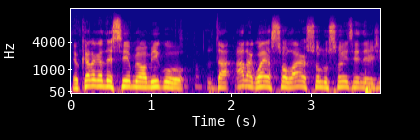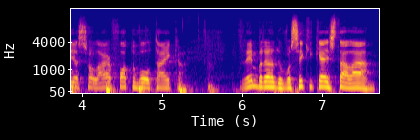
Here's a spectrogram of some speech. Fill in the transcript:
Eu quero agradecer ao meu amigo da Araguaia Solar, Soluções de Energia Solar Fotovoltaica. Lembrando, você que quer instalar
